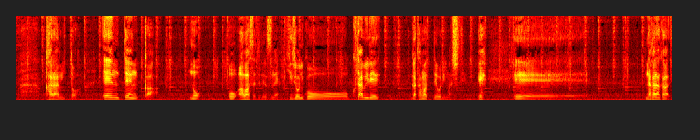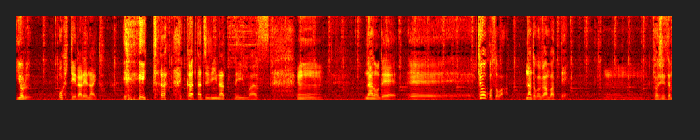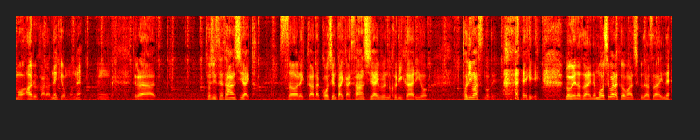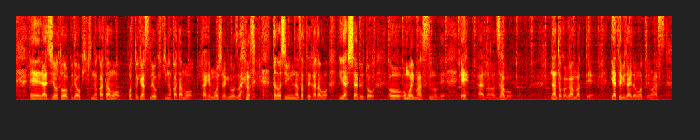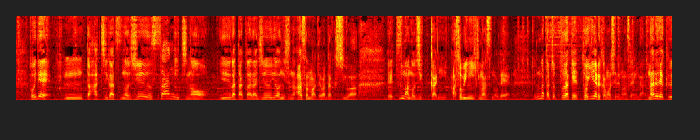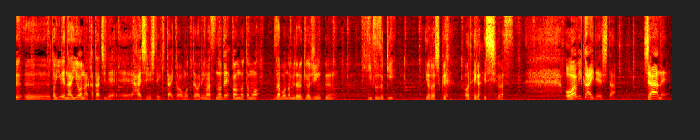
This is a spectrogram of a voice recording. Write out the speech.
絡みと、炎天下のを合わせてですね、非常にこう、くたびれが溜まっておりまして、え、えー、なかなか夜起きてられないと いった形になっています。うん。なので、えー、今日こそは、なんとか頑張って、うん、巨人戦もあるからね、今日もね。うん。だから、巨人戦3試合と、それから甲子園大会3試合分の振り返りを取りますので、はい。ごめんなさいね。もうしばらくお待ちくださいね。えー、ラジオトークでお聞きの方も、ポッドキャストでお聞きの方も、大変申し訳ございません。楽しみになさっている方もいらっしゃると思いますので、え、あの、ザボ、なんとか頑張ってやってみたいと思っています。ほいで、うんと、8月の13日の夕方から14日の朝まで私は、え妻の実家に遊びに行きますので、またちょっとだけ途切れるかもしれませんが、なるべく途切れないような形で、え、配信していきたいと思っておりますので、今後ともザボのミドル巨人くん、引き続きよろしく お願いします。お詫び会でした。じゃあね。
